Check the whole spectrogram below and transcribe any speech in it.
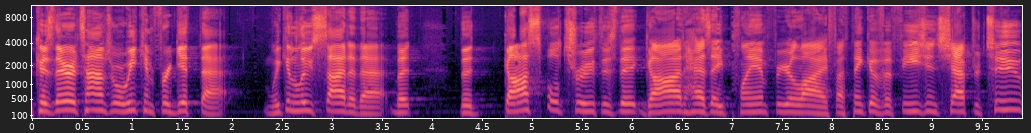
because there are times where we can forget that. We can lose sight of that. But the gospel truth is that God has a plan for your life. I think of Ephesians chapter 2.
